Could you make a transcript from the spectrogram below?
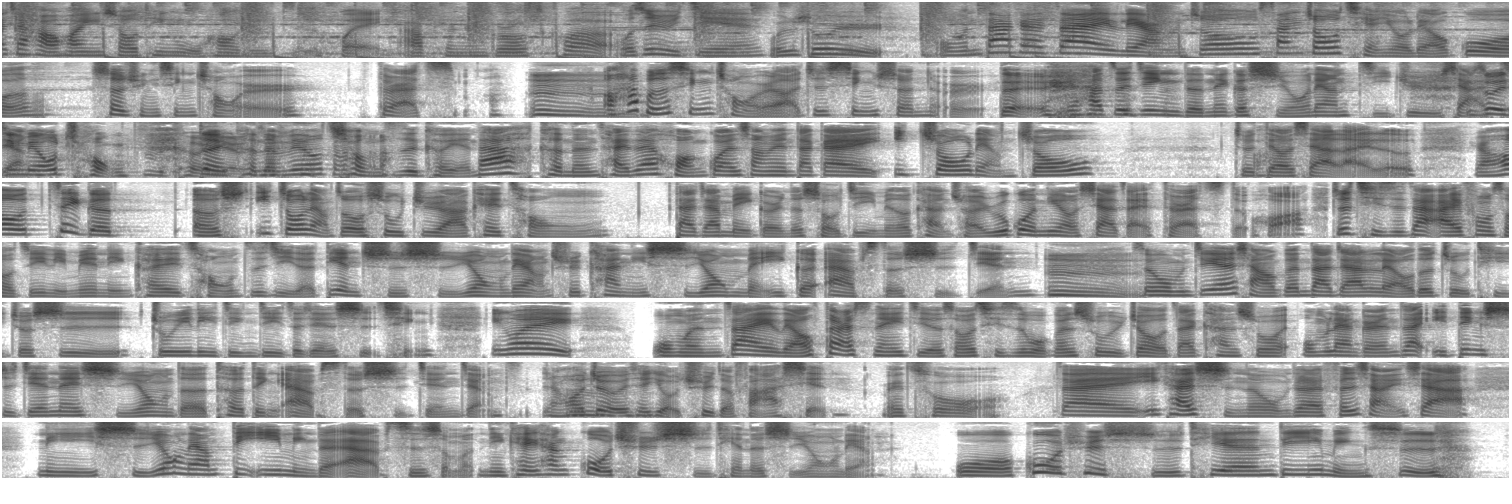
大家好，欢迎收听午后女子会 Afternoon Girls Club。我是雨洁，我是舒雨。我们大概在两周、三周前有聊过社群新宠儿 Threads 吗？嗯，哦，它不是新宠儿啊，就是新生儿。对，因为它最近的那个使用量急剧下降，所以已经没有宠字可言。对，可能没有宠字可言，大家可能才在皇冠上面大概一周、两周就掉下来了。啊、然后这个呃一周、两周的数据啊，可以从。大家每个人的手机里面都看得出来，如果你有下载 Threads 的话，就其实，在 iPhone 手机里面，你可以从自己的电池使用量去看你使用每一个 Apps 的时间。嗯，所以，我们今天想要跟大家聊的主题就是注意力经济这件事情。因为我们在聊 Threads 那一集的时候，其实我跟舒宇就有在看说，我们两个人在一定时间内使用的特定 Apps 的时间这样子，然后就有一些有趣的发现。嗯，没错，在一开始呢，我们就来分享一下。你使用量第一名的 App 是什么？你可以看过去十天的使用量。我过去十天第一名是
